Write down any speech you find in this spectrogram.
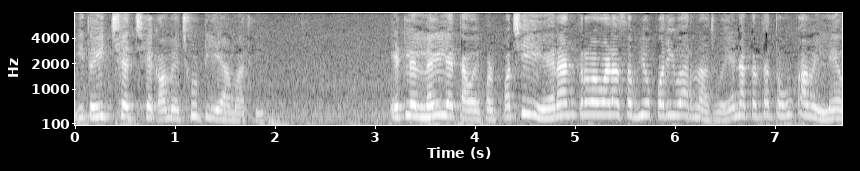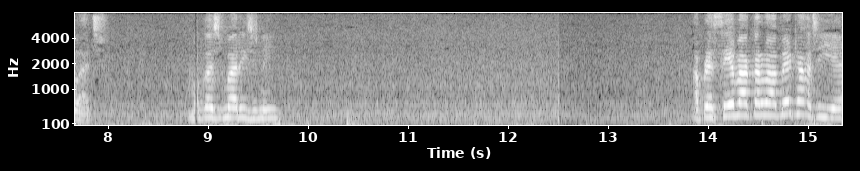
એ તો ઈચ્છે જ છે કે અમે છૂટીએ આમાંથી. એટલે લઈ લેતા હોય, પણ પછી હેરાન કરવાવાળા સભ્યો પરિવારના જ હોય. એના કરતાં તો હું કામે લેવા જ. મગજમારી જ નહીં. આપણે સેવા કરવા બેઠા છીએ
